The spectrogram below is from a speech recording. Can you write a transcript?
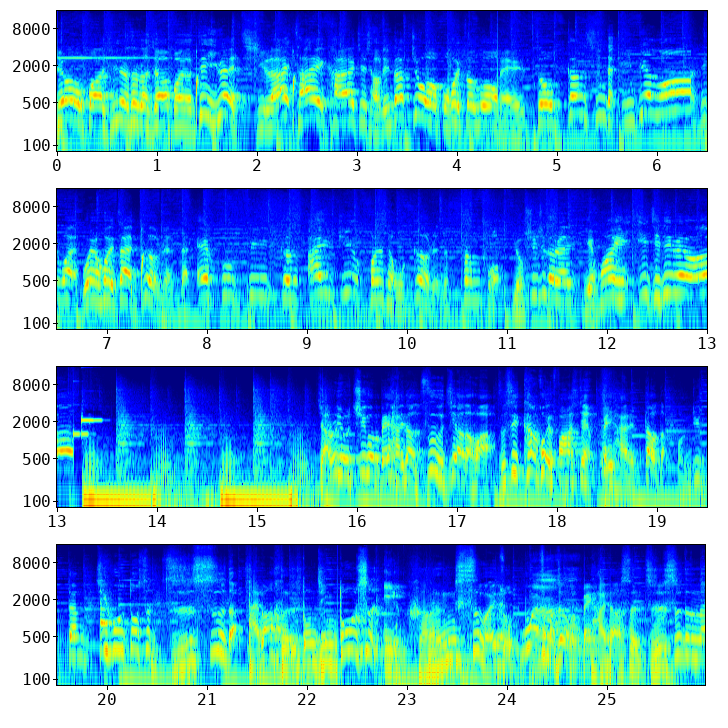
要把今天社长交朋友订阅起来，才开启小铃铛，就不会错过每周更新的影片喽。另外，我也会在个人的 FB 跟 IG 分享我个人的生活，有兴趣的人也欢迎一起订阅哦。假如有去过北海道自驾的话，仔细看会发现北海道的红绿灯几乎都是直视的。台湾和东京都是以横视为主，为什么只有北海道是直视的呢？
